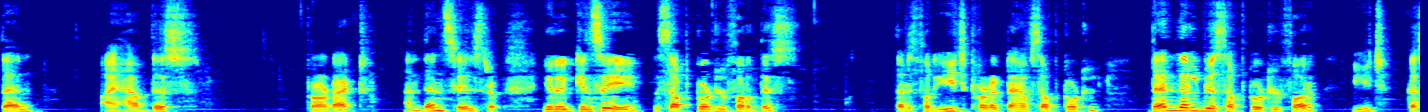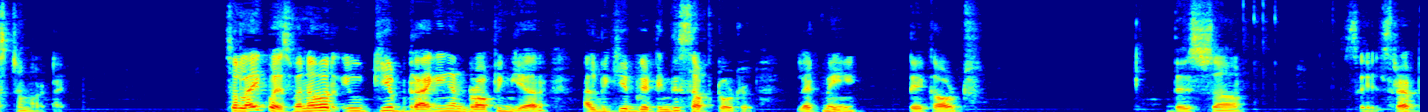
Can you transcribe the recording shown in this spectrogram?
Then I have this product and then sales rep. Here you can see the subtotal for this. That is for each product I have subtotal. Then there will be a subtotal for each customer type. So likewise, whenever you keep dragging and dropping here, I'll be keep getting the subtotal. Let me take out this uh, sales rep.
